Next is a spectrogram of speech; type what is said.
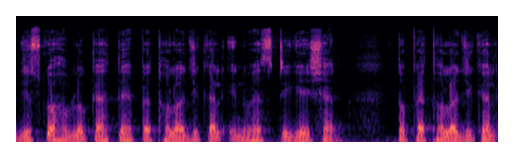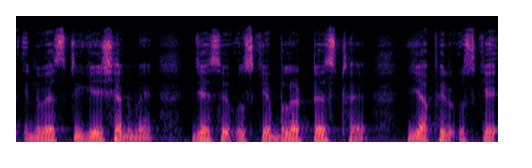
जिसको हम लोग कहते हैं पैथोलॉजिकल इन्वेस्टिगेशन तो पैथोलॉजिकल इन्वेस्टिगेशन में जैसे उसके ब्लड टेस्ट है, या फिर उसके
